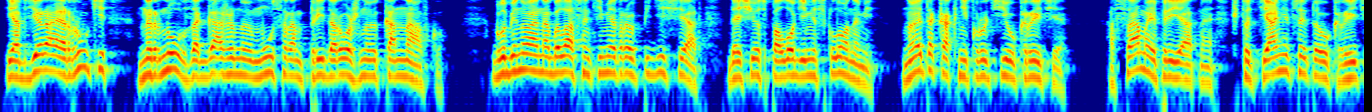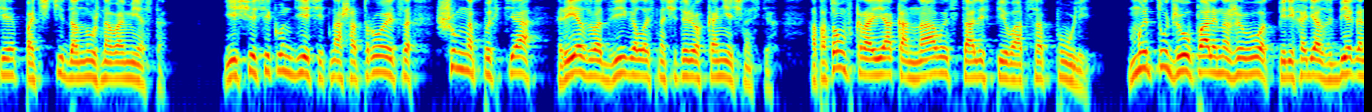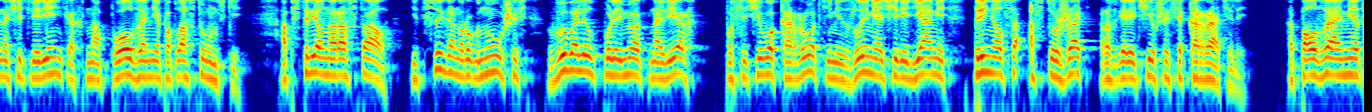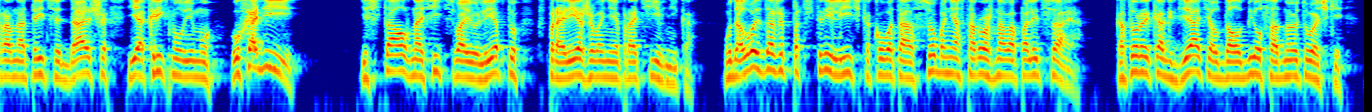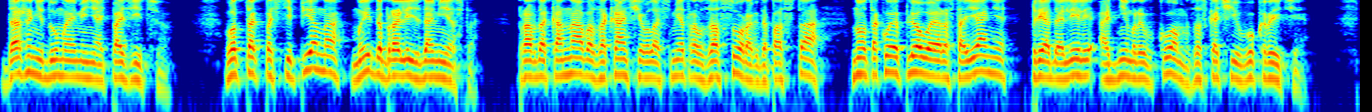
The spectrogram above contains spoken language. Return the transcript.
и, обдирая руки, нырнул в загаженную мусором придорожную канавку. Глубиной она была сантиметров пятьдесят, да еще с пологими склонами. Но это как ни крути укрытие. А самое приятное, что тянется это укрытие почти до нужного места. Еще секунд десять наша троица, шумно пыхтя, резво двигалась на четырех конечностях, а потом в края канавы стали впиваться пули. Мы тут же упали на живот, переходя с бега на четвереньках на ползание по-пластунски. Обстрел нарастал, и цыган, ругнувшись, вывалил пулемет наверх, после чего короткими злыми очередями принялся остужать разгорячившихся карателей. Отползая метров на тридцать дальше, я крикнул ему «Уходи!» И стал вносить свою лепту в прореживание противника. Удалось даже подстрелить какого-то особо неосторожного полицая, который как дятел долбил с одной точки, даже не думая менять позицию. Вот так постепенно мы добрались до места. Правда, канава заканчивалась метров за сорок до поста, но такое плевое расстояние преодолели одним рывком, заскочив в укрытие.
